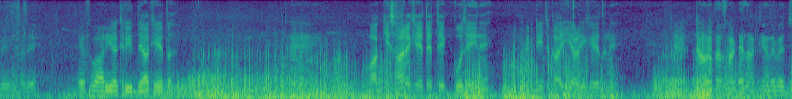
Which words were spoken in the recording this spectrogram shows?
ਤੇ ਹਜੇ ਇਸ ਵਾਰੀ ਆ ਖਰੀਦਿਆ ਖੇਤ। ਤੇ ਬਾਕੀ ਸਾਰੇ ਖੇਤ ਇੱਥੇ ਇੱਕੋ ਜਿਹੇ ਹੀ ਨੇ, ਮਿੱਟੀ ਚਕਾਈ ਵਾਲੀ ਖੇਤ ਨੇ। ਜ਼ਿਆਦਾਤਰ ਸਾਡੇ ਇਲਾਕਿਆਂ ਦੇ ਵਿੱਚ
